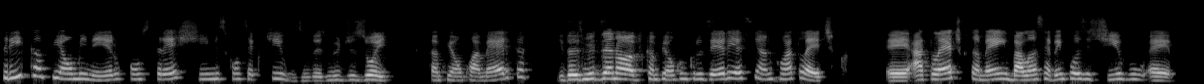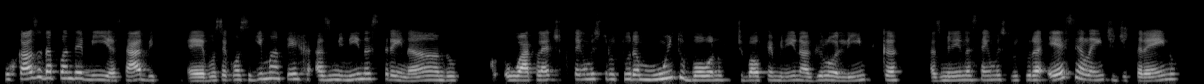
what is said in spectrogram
tricampeão mineiro com os três times consecutivos. Em 2018, campeão com o América. E 2019, campeão com o Cruzeiro. E esse ano com o Atlético. É, Atlético também, balanço é bem positivo é, por causa da pandemia, sabe? É, você conseguir manter as meninas treinando, o Atlético tem uma estrutura muito boa no futebol feminino, a Vila Olímpica. As meninas têm uma estrutura excelente de treino.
